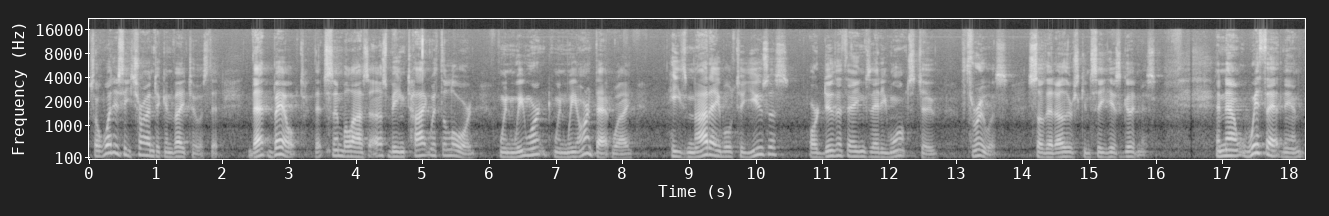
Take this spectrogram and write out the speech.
So, what is he trying to convey to us? That that belt that symbolizes us being tight with the Lord, when we weren't, when we aren't that way, he's not able to use us or do the things that he wants to through us. so that others can see his goodness. And now, with that, then,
